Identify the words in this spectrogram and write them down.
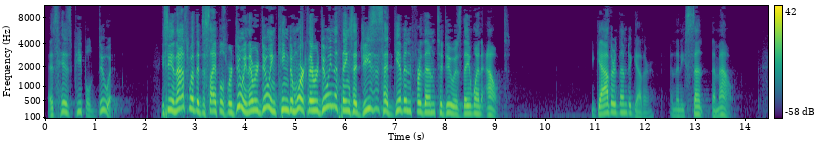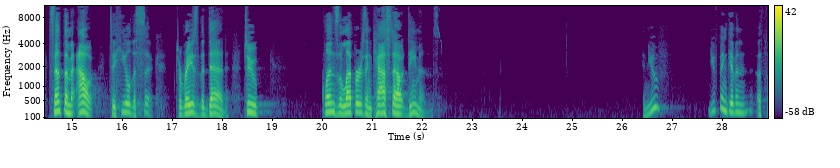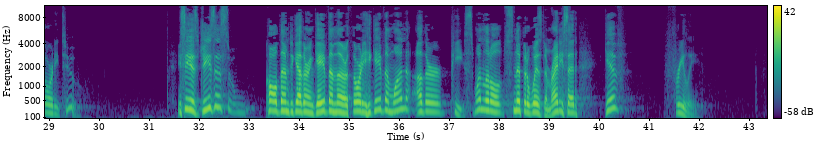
as his people do it. You see, and that's what the disciples were doing. They were doing kingdom work. They were doing the things that Jesus had given for them to do as they went out. He gathered them together and then he sent them out. Sent them out to heal the sick, to raise the dead, to cleanse the lepers, and cast out demons. And you've, you've been given authority too. You see, as Jesus called them together and gave them their authority, he gave them one other piece, one little snippet of wisdom, right? He said, Give freely.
